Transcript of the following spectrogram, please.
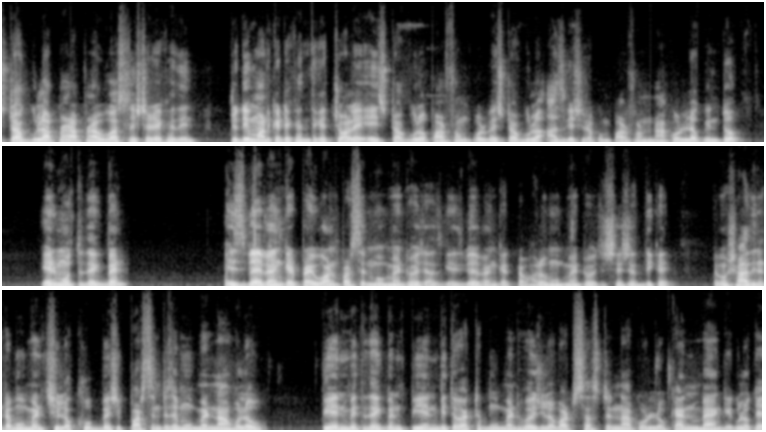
স্টকগুলো আপনারা আপনারা ওয়াচ লিস্টে রেখে দিন। যদি মার্কেট এখান থেকে চলে, এই স্টকগুলো পারফর্ম করবে স্টকগুলো আজকে সেরকম পারফর্ম না করলেও কিন্তু এর মধ্যে দেখবেন এসবিআই ব্যাংকের প্রায় ওয়ান পার্সেন্ট মুভমেন্ট হয়েছে আজকে। এসবিআই ব্যাংকের একটা ভালো মুভমেন্ট হয়েছে শেষের দিকে। এবং সারাদিন একটা মুভমেন্ট ছিল, খুব বেশি পার্সেন্টেজে মুভমেন্ট না হলেও পিএনবিতে দেখবেন পিএনবিতেও একটা মুভমেন্ট হয়েছিল বাট সাস্টেন না করলেও ক্যান ব্যাঙ্ক এগুলোকে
